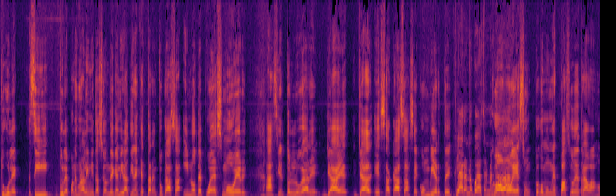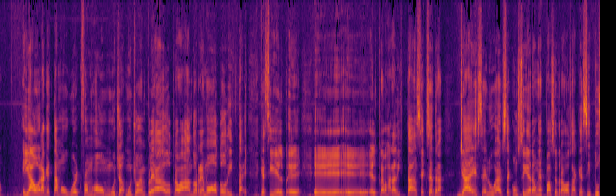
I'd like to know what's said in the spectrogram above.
tú le si tú le pones una limitación de que mira, tienes que estar en tu casa y no te puedes mover a ciertos lugares, ya e, ya esa casa se convierte Claro, no puede hacer como es un como un espacio de trabajo. Y ahora que estamos work from home, muchos muchos empleados trabajando remoto, que si el, eh, eh, eh, el trabajar a distancia, etcétera, ya ese lugar se considera un espacio de trabajo. O sea que si tú,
